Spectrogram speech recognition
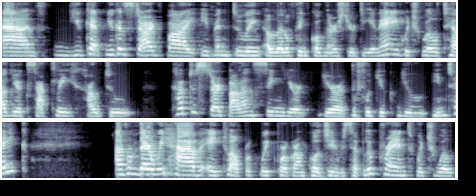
and you can you can start by even doing a little thing called Nurse Your DNA which will tell you exactly how to how to start balancing your your the food you you intake and from there we have a 12 week program called gene reset blueprint which will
